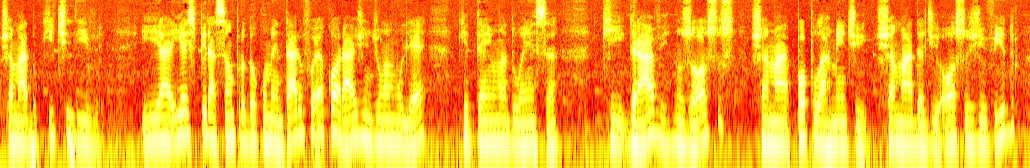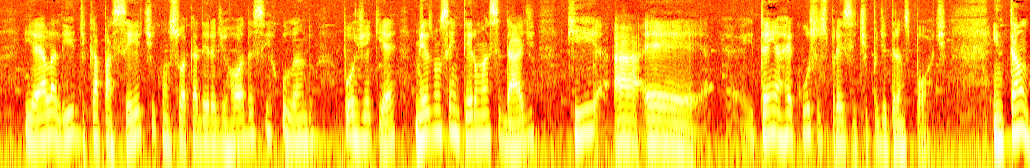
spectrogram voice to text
chamado kit livre. E aí a inspiração para o documentário foi a coragem de uma mulher que tem uma doença que grave nos ossos, chama, popularmente chamada de ossos de vidro, e ela ali de capacete com sua cadeira de roda circulando por Jequié, mesmo sem ter uma cidade que a, é, tenha recursos para esse tipo de transporte. Então,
